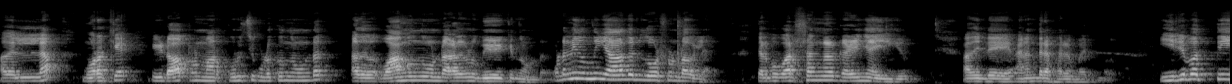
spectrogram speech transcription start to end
അതെല്ലാം മുറയ്ക്ക് ഈ ഡോക്ടർമാർ കുറിച്ച് കൊടുക്കുന്നുമുണ്ട് അത് വാങ്ങുന്നുമുണ്ട് ആളുകൾ ഉപയോഗിക്കുന്നുമുണ്ട്. ഉടനെ ഒന്നും യാതൊരു ദോഷവും ഉണ്ടാവില്ല. ചിലപ്പോൾ വർഷങ്ങൾ കഴിഞ്ഞായിരിക്കും അതിന്റെ അനന്തരഫലം വരുന്നത്. ഇരുപത്തി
